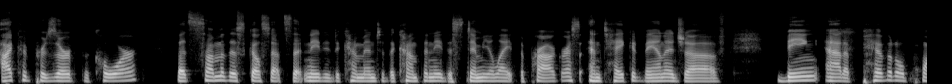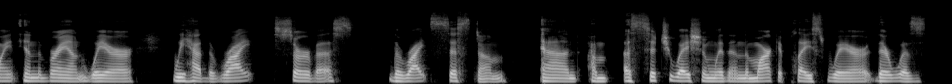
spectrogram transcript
I could preserve the core, but some of the skill sets that needed to come into the company to stimulate the progress and take advantage of being at a pivotal point in the brand where we had the right service, the right system, and um, a situation within the marketplace where there was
